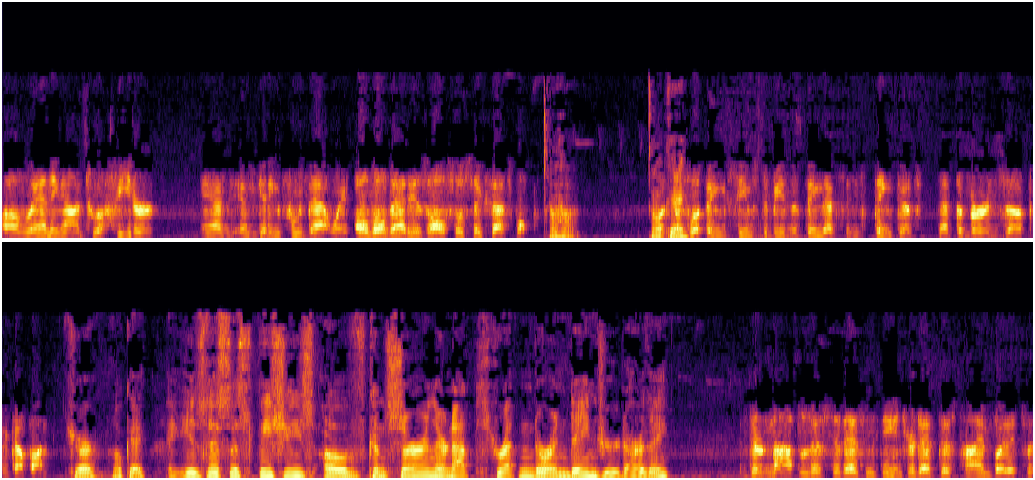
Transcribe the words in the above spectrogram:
uh, landing onto a feeder and and getting food that way. Although that is also successful. Uh huh. But Okay. the flipping seems to be the thing that's instinctive that the birds uh, pick up on. Sure. Okay. Is this a species of concern? They're not threatened or endangered, are they? They're not listed as endangered at this time, but it's a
